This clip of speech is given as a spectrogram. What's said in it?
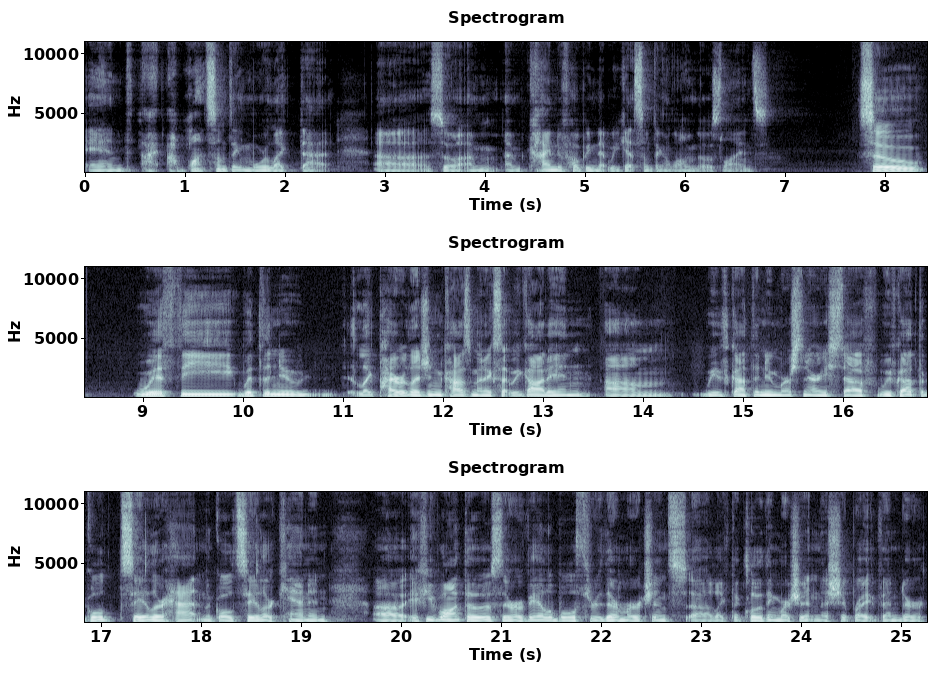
and I, I want something more like that. Uh, so I'm I'm kind of hoping that we get something along those lines. So with the with the new like pirate legend cosmetics that we got in, um, we've got the new mercenary stuff. We've got the gold sailor hat and the gold sailor cannon. Uh, if you want those, they're available through their merchants, uh, like the clothing merchant and the shipwright vendor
